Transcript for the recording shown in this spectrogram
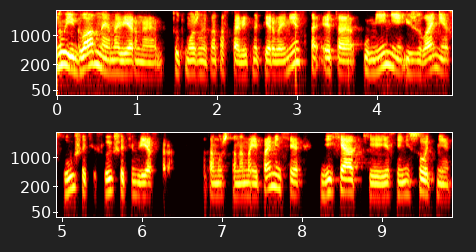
Ну и главное, наверное, тут можно это поставить на первое место, это умение и желание слушать и слышать инвестора. Потому что на моей памяти десятки, если не сотни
